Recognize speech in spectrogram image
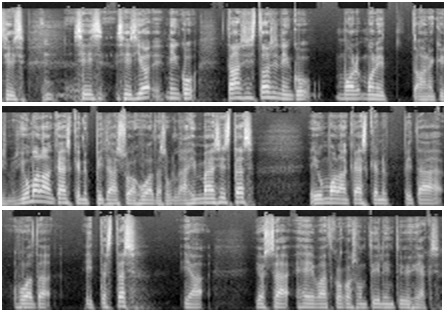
Siis, siis, siis jo, niin kuin, tämä on siis tosi niin kuin mon- monitahoinen kysymys. Jumala on käskenyt pitää sua huolta sun lähimmäisistäsi ja Jumala on käskenyt pitää huolta itsestäsi. Ja jos sä heivaat koko sun tilin tyhjäksi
